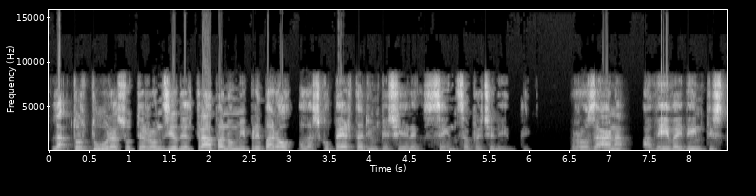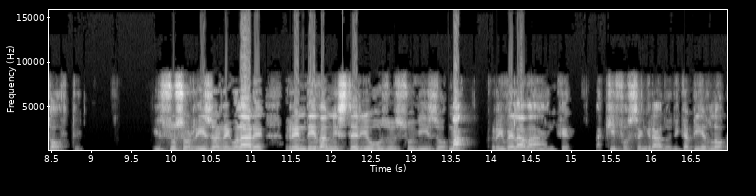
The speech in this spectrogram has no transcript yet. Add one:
La tortura sotto il ronzio del trapano mi preparò alla scoperta di un piacere senza precedenti. Rosana aveva i denti storti. Il suo sorriso irregolare rendeva misterioso il suo viso, ma rivelava anche, a chi fosse in grado di capirlo,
